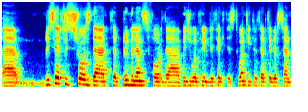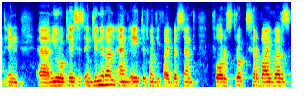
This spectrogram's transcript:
Uh, research shows that the prevalence for the visual field defect is 20 to 30% in uh, neuro cases in general and 8 to 25% for stroke survivors.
